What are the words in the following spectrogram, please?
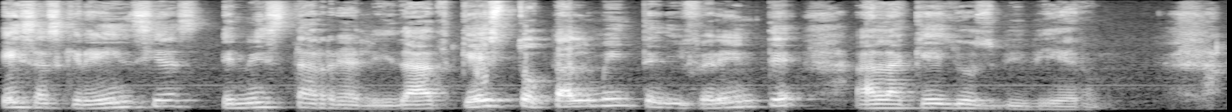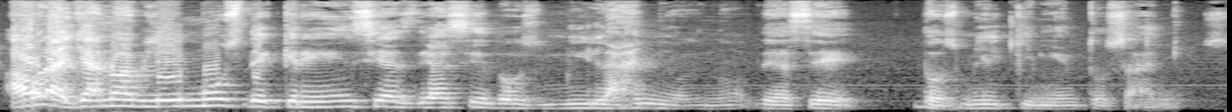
esas creencias en esta realidad que es totalmente diferente a la que ellos vivieron. Ahora ya no hablemos de creencias de hace 2000 años, ¿no? de hace 2500 años.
